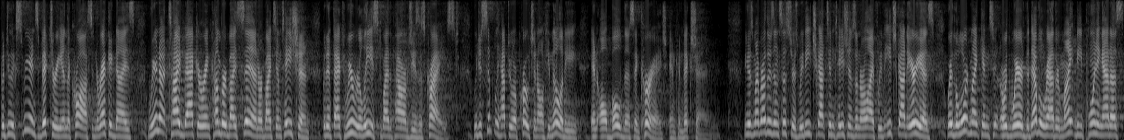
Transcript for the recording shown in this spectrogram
but to experience victory in the cross and to recognize we're not tied back or encumbered by sin or by temptation, but in fact, we're released by the power of Jesus Christ. We just simply have to approach in all humility, in all boldness and courage and conviction. Because, my brothers and sisters, we've each got temptations in our life. We've each got areas where the Lord might, continue, or where the devil rather, might be pointing at us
